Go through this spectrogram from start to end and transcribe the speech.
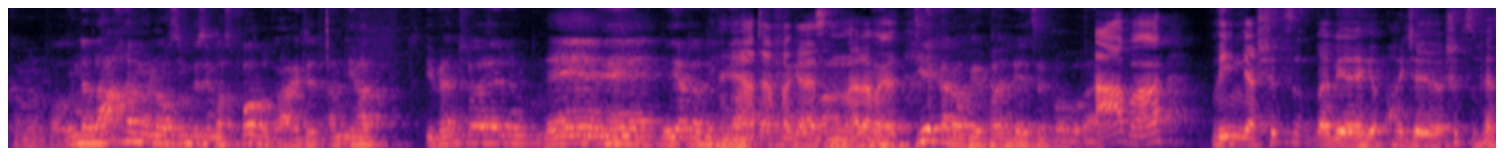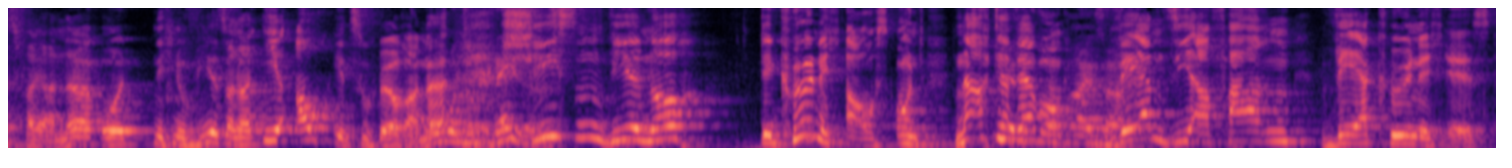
können wir eine Pause Und danach haben wir noch so ein bisschen was vorbereitet. Andi hat eventuell. eine- Nee, nee. nee, hat er nicht Nee, hat er vergessen, hat er vergessen. Dirk hat auf jeden Fall ein Rätsel vorbereitet. Aber wegen der Schützen, weil wir heute Schützenfest feiern, ne? Und nicht nur wir, sondern ihr auch, ihr Zuhörer, ne? Schießen wir noch den König aus. Und nach der Werbung werden Sie erfahren, wer König ist.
